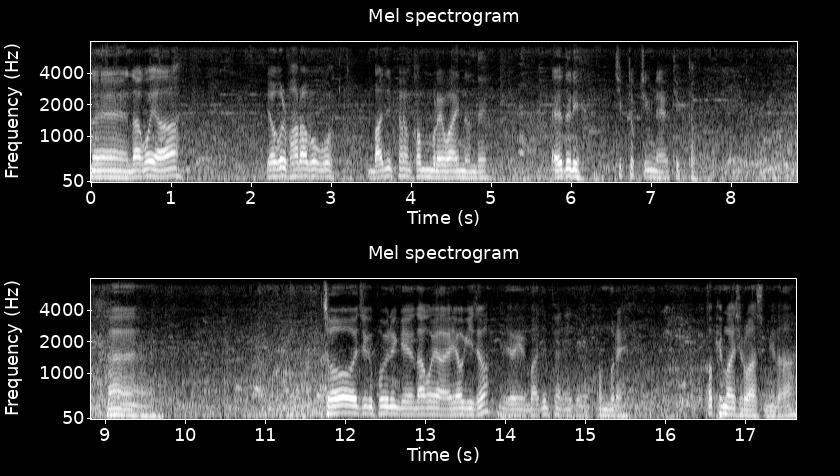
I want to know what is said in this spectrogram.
네, 나고야 역을 바라보고 맞은편 건물에 와 있는데 애들이 틱톡 찍네요, 틱톡. 예. 저 지금 보이는 게 나고야 여기죠? 여기 맞은편에 지금 건물에 커피 마시러 왔습니다.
